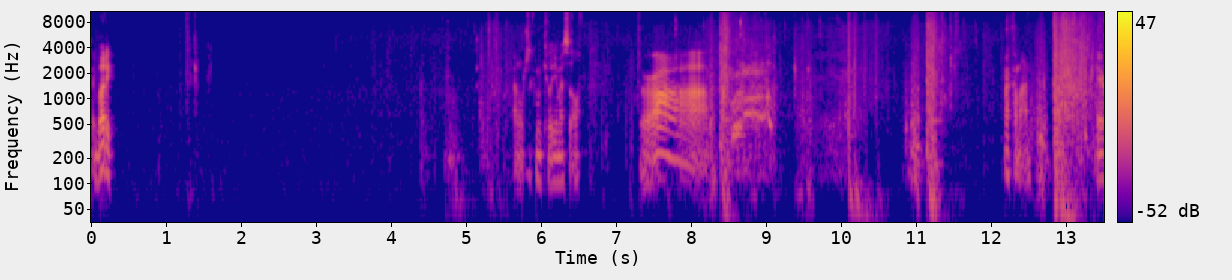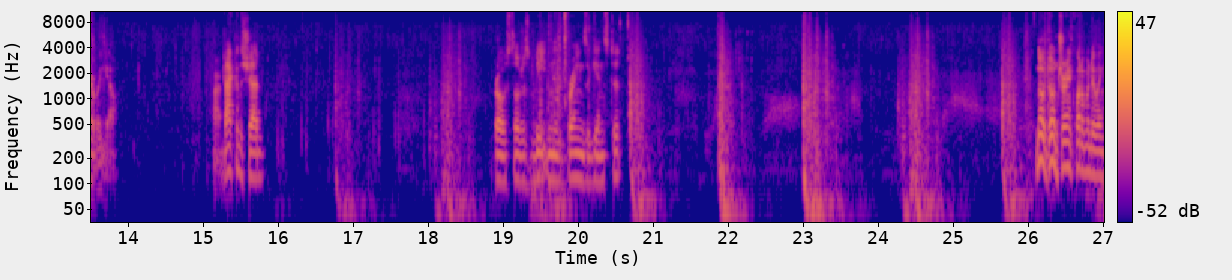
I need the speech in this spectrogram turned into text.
Hey, buddy. I don't just gonna kill you myself. Ah! Oh, come on. There we go. Alright, back to the shed. Bro's still just beating his brains against it. No, don't drink. What am I doing?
